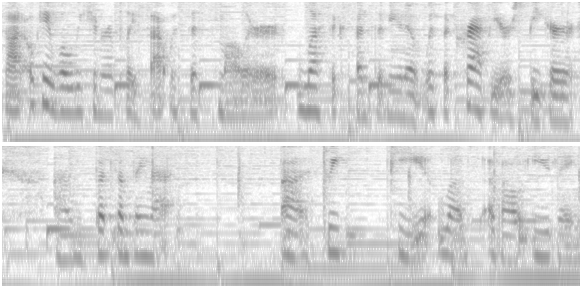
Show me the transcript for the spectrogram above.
thought, okay, well, we can replace that with this smaller, less expensive unit with a crappier speaker, um, but something that uh, Sweet Pea loves about using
